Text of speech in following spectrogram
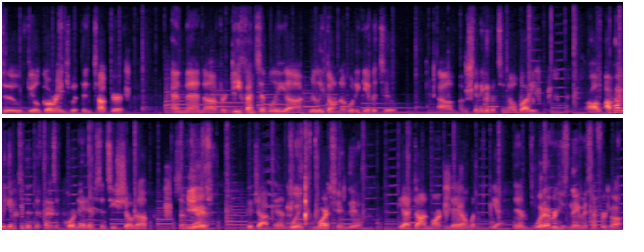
to field goal range within Tucker. And then uh, for defensively, uh, really don't know who to give it to. Um, I'm just gonna give it to nobody. I'll, I'll probably give it to the defensive coordinator since he showed up. So yeah, good job him. Wink Martindale, Yeah, Don Martindale. What? Yeah, him. whatever his name is, I forgot.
